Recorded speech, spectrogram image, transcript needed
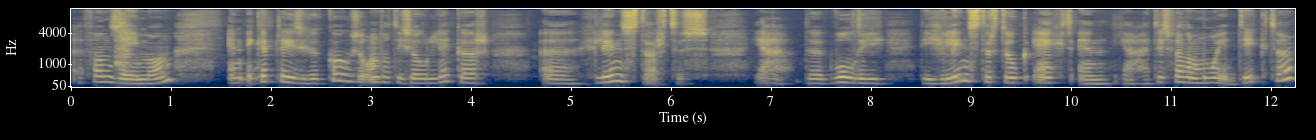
van Zeeman. En ik heb deze gekozen omdat hij zo lekker glinstert. Dus ja de wol die die glinstert ook echt en ja het is wel een mooie dikte.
